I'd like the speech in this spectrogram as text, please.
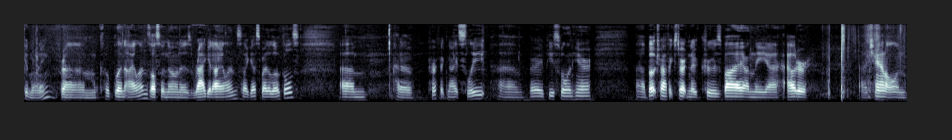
Good morning from Copeland Islands, also known as Ragged Islands, I guess, by the locals. Um, had a perfect night's sleep, uh, very peaceful in here. Uh, boat traffic starting to cruise by on the uh, outer uh, channel, and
